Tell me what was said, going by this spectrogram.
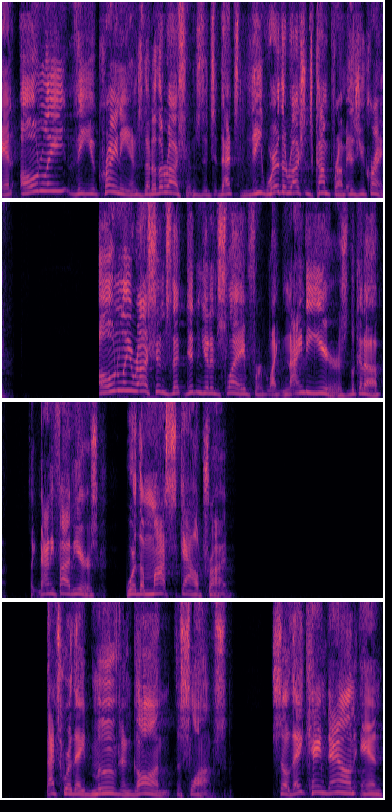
And only the Ukrainians that are the Russians, that's the where the Russians come from is Ukraine. Only Russians that didn't get enslaved for like 90 years, look it up, like 95 years, were the Moscow tribe. That's where they'd moved and gone, the Slavs. So they came down and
